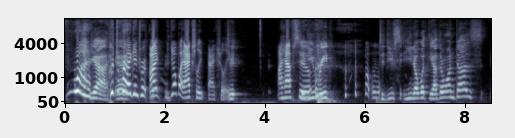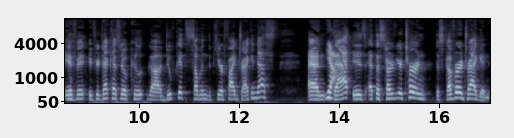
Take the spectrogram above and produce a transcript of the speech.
what? Yeah, dragon Dru- i you know what actually actually i have to did you read? Did you see? You know what the other one does? If it if your deck has no uh, duplicates, summon the purified dragon nest, and Yeah. that is at the start of your turn. Discover a dragon.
